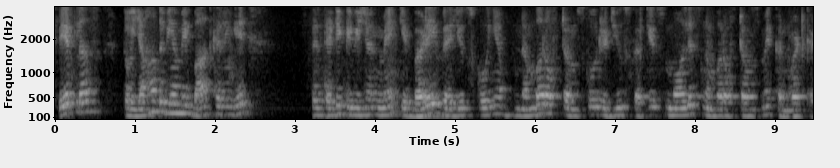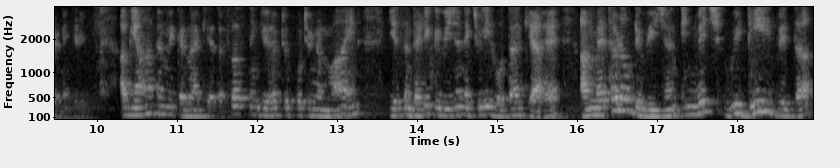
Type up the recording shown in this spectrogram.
क्लियर क्लास तो यहाँ पे भी हम एक बात करेंगे सिंथेटिक डिवीज़न में कि बड़े वैल्यूज़ को या नंबर ऑफ़ टर्म्स को रिड्यूस करके स्मॉलेस्ट नंबर ऑफ़ टर्म्स में कन्वर्ट करने के लिए। अब यहाँ पे हमने करना क्या था? First thing you have to put in your mind ये सिंथेटिक डिवीज़न एक्चुअली होता क्या है? A method of division in which we deal with the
